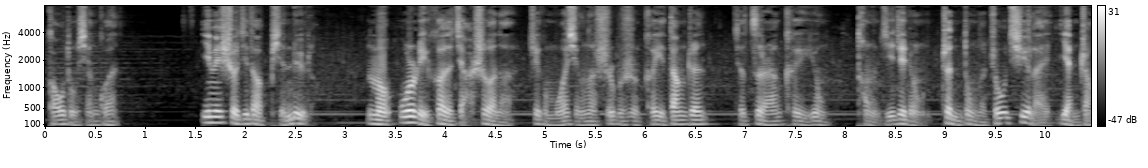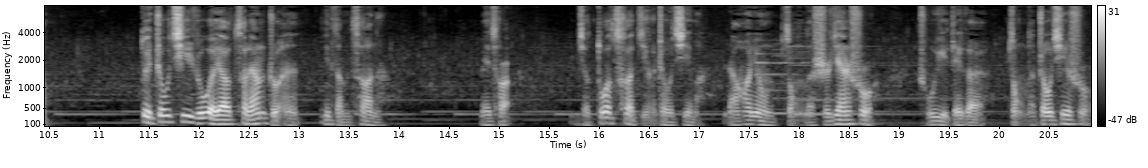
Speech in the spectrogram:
高度相关，因为涉及到频率了。那么乌尔里克的假设呢，这个模型呢是不是可以当真，就自然可以用统计这种振动的周期来验证。对周期如果要测量准，你怎么测呢？没错，你就多测几个周期嘛，然后用总的时间数除以这个总的周期数，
